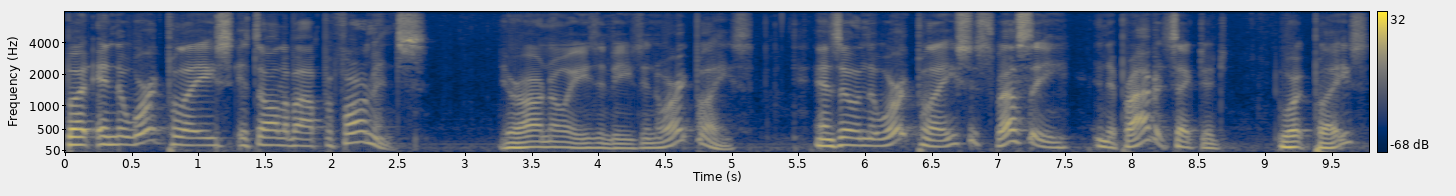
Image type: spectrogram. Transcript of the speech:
But in the workplace, it's all about performance. There are no A's and B's in the workplace. And so in the workplace, especially in the private sector workplace,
